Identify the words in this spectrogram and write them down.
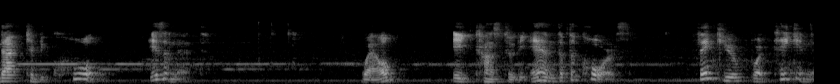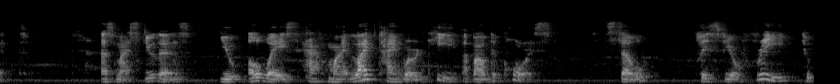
That can be cool, isn't it? Well, it comes to the end of the course. Thank you for taking it. As my students, you always have my lifetime warranty about the course. So, please feel free to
